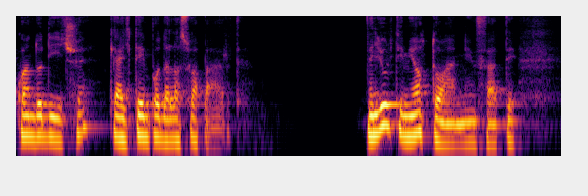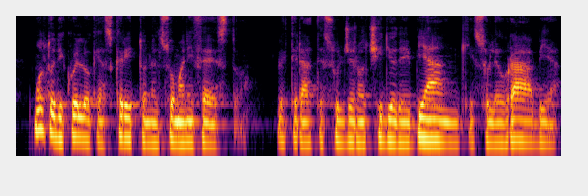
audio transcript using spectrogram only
quando dice che ha il tempo dalla sua parte. Negli ultimi otto anni, infatti, Molto di quello che ha scritto nel suo manifesto, le tirate sul genocidio dei bianchi, sull'Eurabia,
